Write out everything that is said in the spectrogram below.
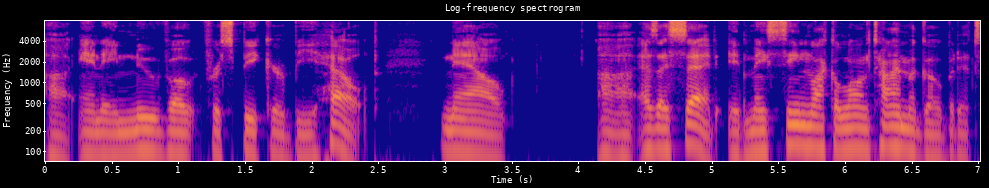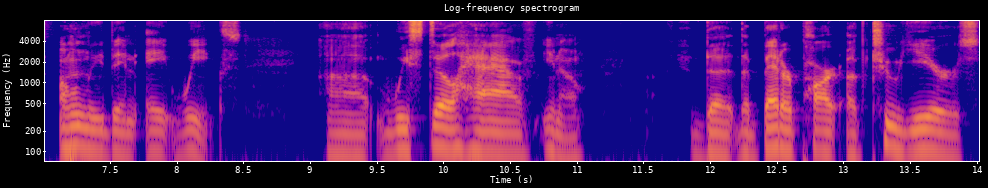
uh, and a new vote for Speaker be held. Now, uh, as I said, it may seem like a long time ago, but it's only been eight weeks. Uh, we still have, you know, the the better part of two years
